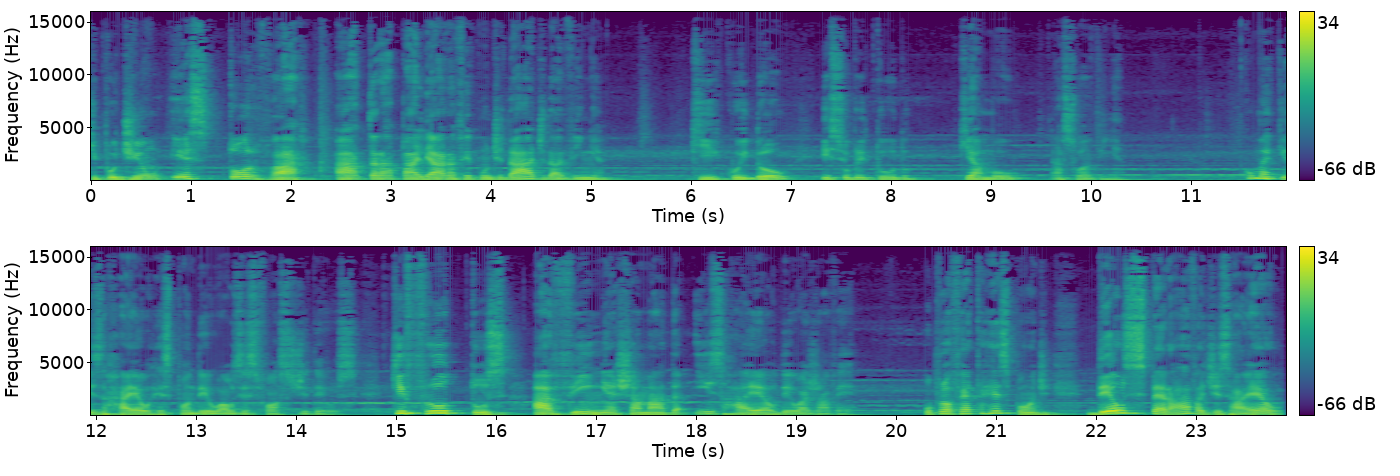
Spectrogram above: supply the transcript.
que podiam estorvar, atrapalhar a fecundidade da vinha, que cuidou e, sobretudo, que amou a sua vinha. Como é que Israel respondeu aos esforços de Deus? Que frutos a vinha chamada Israel deu a Javé? O profeta responde: Deus esperava de Israel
